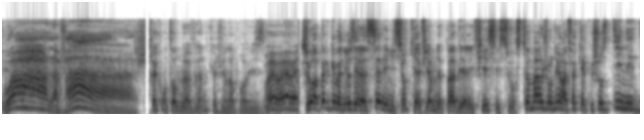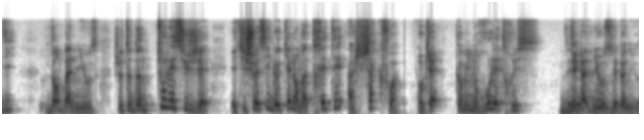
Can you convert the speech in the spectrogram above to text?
Waouh, la vache Très content de ma vanne que je viens d'improviser. Ouais, ouais, ouais. Je vous rappelle que Bad News est la seule émission qui affirme ne pas vérifier ses sources. Thomas, aujourd'hui, on va faire quelque chose d'inédit dans Bad News. Je te donne tous les sujets et tu choisis lequel on va traiter à chaque fois, Ok. comme une roulette russe. Des bad news. Des bad news.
